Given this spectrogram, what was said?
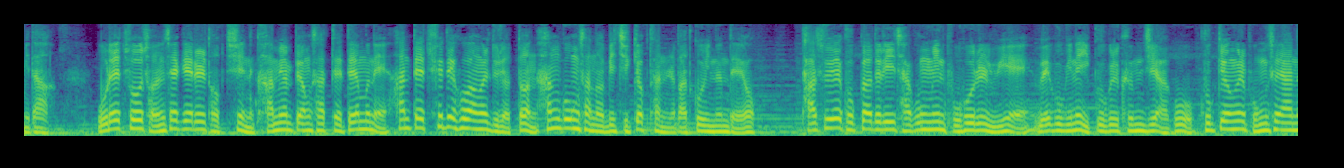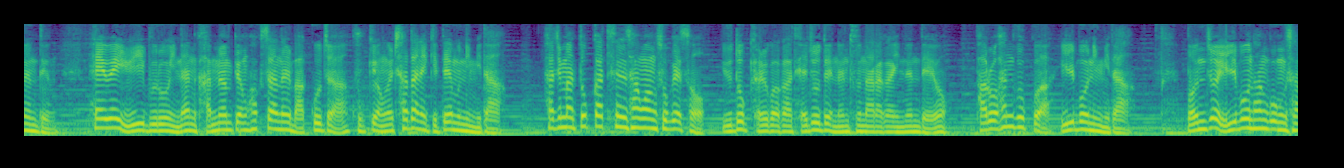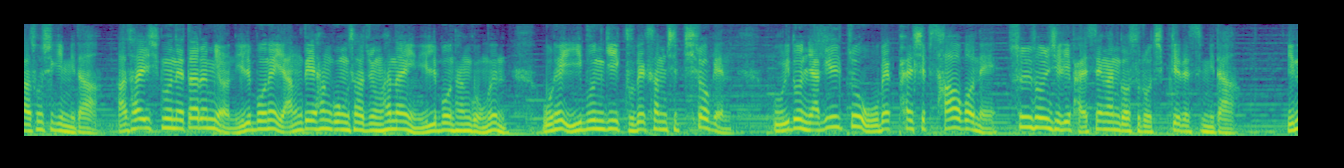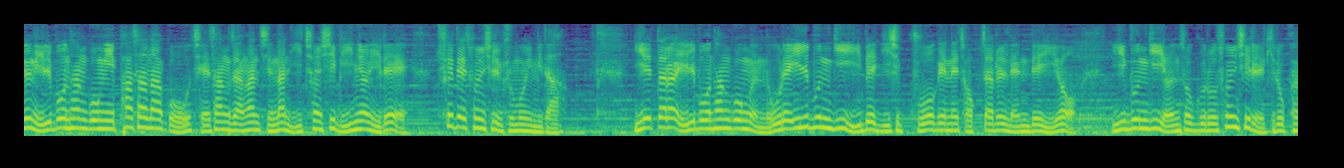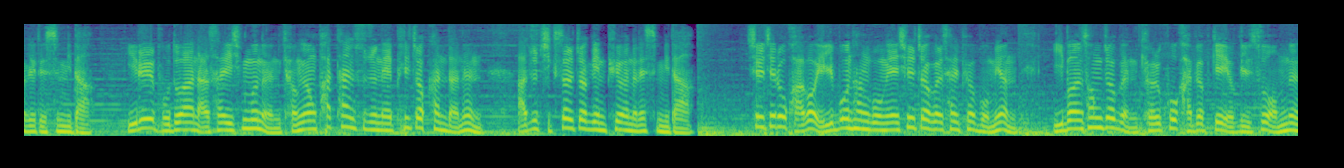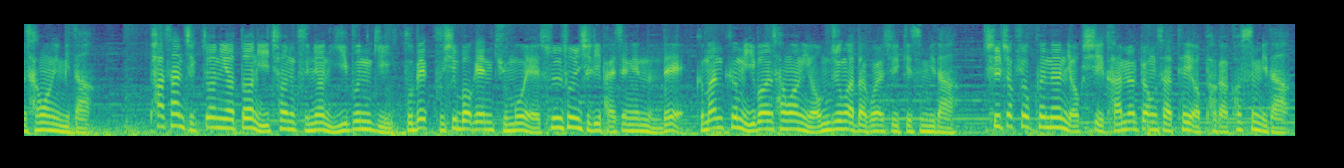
입니다. 올해 초 전 세계를 덮친 감염병 사태 때문에 한때 최대 호황을 누렸던 항공산업이 직격탄을 맞고 있는데요. 다수의 국가들이 자국민 보호를 위해 외국인의 입국을 금지하고 국경을 봉쇄하는 등 해외 유입으로 인한 감염병 확산을 막고자 국경을 차단했기 때문입니다. 하지만 똑같은 상황 속에서 유독 결과가 대조되는 두 나라가 있는데요. 바로 한국과 일본입니다. 먼저 일본 항공사 소식입니다. 아사히 신문에 따르면 일본의 양대 항공사 중 하나인 일본 항공은 올해 2분기 937억엔 우리 돈 약 1조 584억 원의 순손실이 발생한 것으로 집계됐습니다. 이는 일본 항공이 파산하고 재상장한 지난 2012년 이래 최대 손실 규모입니다. 이에 따라 일본 항공은 올해 1분기 229억엔의 적자를 낸 데 이어 2분기 연속으로 손실을 기록하게 됐습니다. 이를 보도한 아사히 신문은 경영 파탄 수준에 필적한다는 아주 직설적인 표현을 했습니다. 실제로 과거 일본 항공의 실적을 살펴보면 이번 성적은 결코 가볍게 여길 수 없는 상황입니다. 파산 직전이었던 2009년 2분기 990억엔 규모의 순손실이 발생했는데 그만큼 이번 상황이 엄중하다고 할 수 있겠습니다. 실적 쇼크는 역시 감염병 사태 여파가 컸습니다.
